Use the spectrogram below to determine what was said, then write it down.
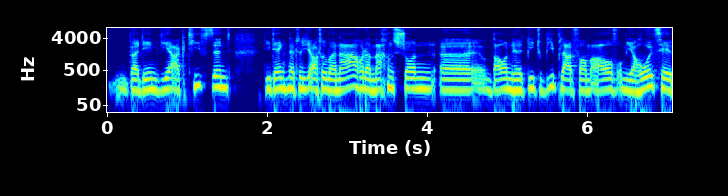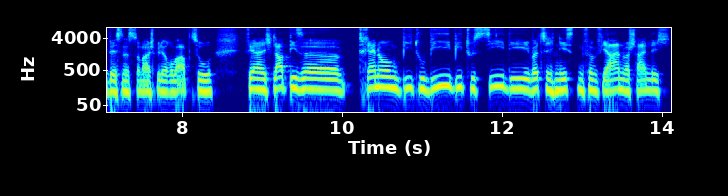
bei denen wir aktiv sind, die denken natürlich auch darüber nach oder machen es schon, äh, bauen halt B2B-Plattformen auf, um ihr Wholesale-Business zum Beispiel darüber abzuführen. Ich glaube, diese Trennung B2B, B2C, die wird sich in den nächsten fünf Jahren wahrscheinlich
